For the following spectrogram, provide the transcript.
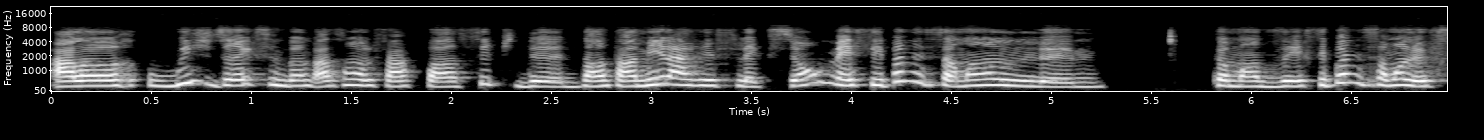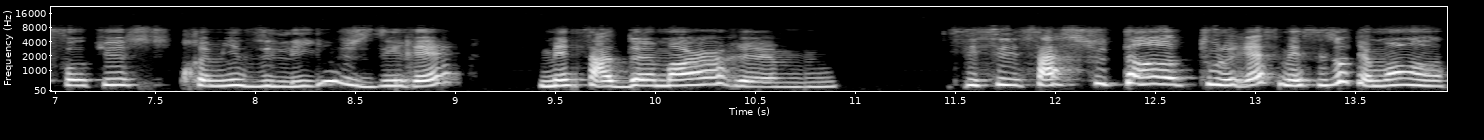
Alors, oui, je dirais que c'est une bonne façon de le faire passer puis d'entamer la réflexion, mais c'est pas nécessairement le, comment dire, c'est pas nécessairement le focus premier du livre, je dirais, mais ça demeure, euh, ça sous-tend tout le reste, mais c'est sûr que moi,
